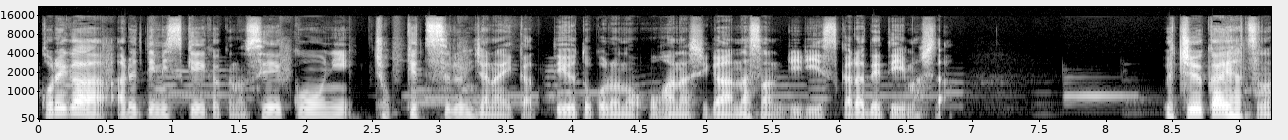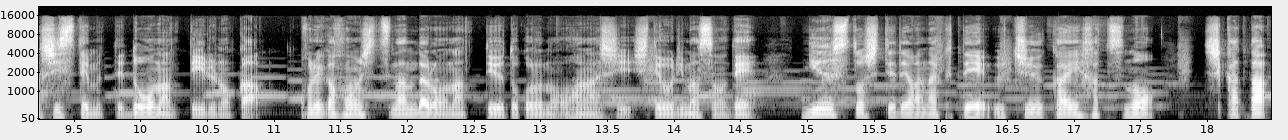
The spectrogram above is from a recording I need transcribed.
これがアルテミス計画の成功に直結するんじゃないかっていうところのお話が NASA のリリースから出ていました。宇宙開発のシステムってどうなっているのかこれが本質なんだろうなっていうところのお話しておりますのでニュースとしてではなくて宇宙開発の仕方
